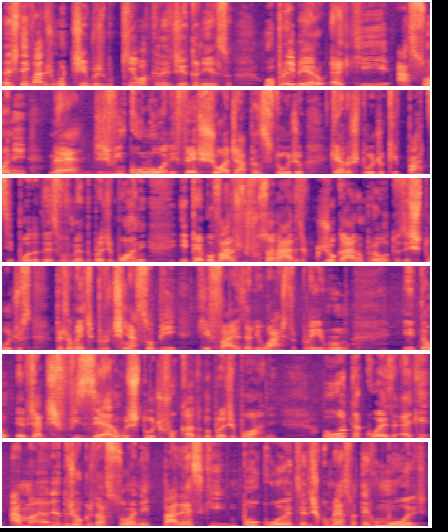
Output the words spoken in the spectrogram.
A gente tem vários motivos do que eu acredito nisso. O primeiro é que a Sony, né, desvinculou ali, fechou a Japan Studio, que era o estúdio que participou do desenvolvimento do Bloodborne, e pegou vários funcionários e jogaram para outros estúdios, principalmente pro Team Asobi, que faz ali o Astro Playroom. Então, eles já desfizeram o estúdio focado no Bloodborne. Outra coisa é que a maioria dos jogos da Sony parece que um pouco antes eles começam a ter rumores.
